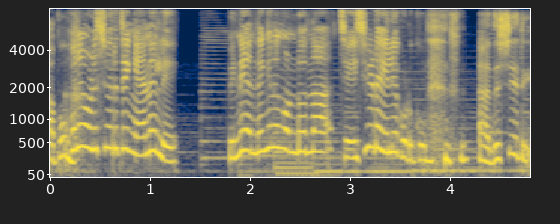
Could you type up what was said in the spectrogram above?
അപ്പൂപ്പനെ വിളിച്ചു വരുത്തി ഞാനല്ലേ? പിന്നെ എന്തെങ്കിലും കൊണ്ടുവന്ന ചേച്ചിയുടെ കയ്യിലേ കൊടുക്കും. അത് ശരി.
